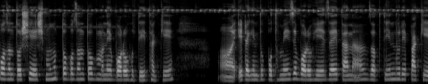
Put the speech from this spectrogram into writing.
পর্যন্ত, শেষ মুহূর্ত পর্যন্ত মানে বড় হতেই থাকে। এটা কিন্তু প্রথমেই যে বড় হয়ে যায় তা না, যতদিন ধরে পাকে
